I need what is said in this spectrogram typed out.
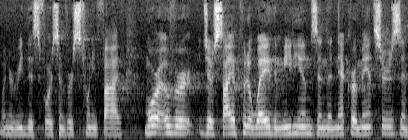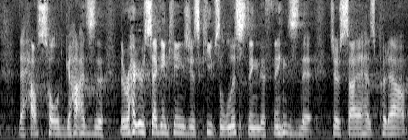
I'm going to read this for us in verse 25. Moreover, Josiah put away the mediums and the necromancers and the household gods. The, the writer of Second Kings just keeps listing the things that Josiah has put out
